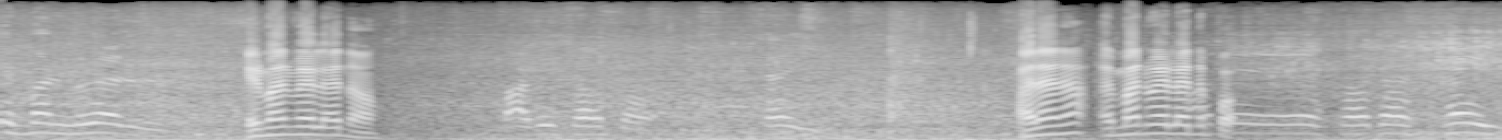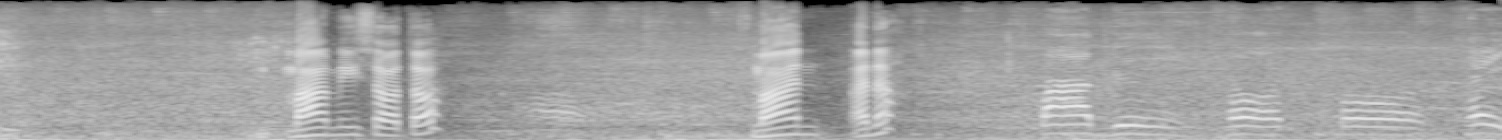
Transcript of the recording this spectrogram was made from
Emmanuel. Emmanuel ano? Bobby Soto. Say. Ano na? Emmanuel ano po? Soto. Say. Mami Soto? Man, ano? Bobby Soto. Say.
